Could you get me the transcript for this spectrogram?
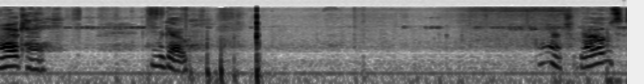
Okay. Here we go. There she goes.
